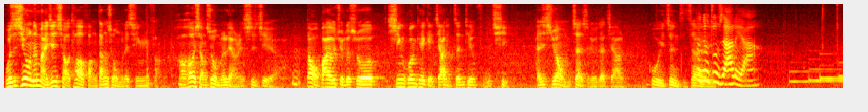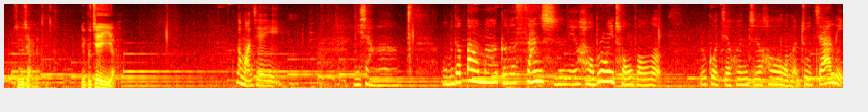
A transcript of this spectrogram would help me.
我是希望能买间小套房当成我们的新房，好好享受我们的两人世界啊。但我爸又觉得说新婚可以给家里增添福气，还是希望我们暂时留在家里，过一阵子再。那就住家里啊，真的假的？你不介意啊？干嘛介意？你想啊，我们的爸妈隔了三十年，好不容易重逢了。如果结婚之后我们住家里，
